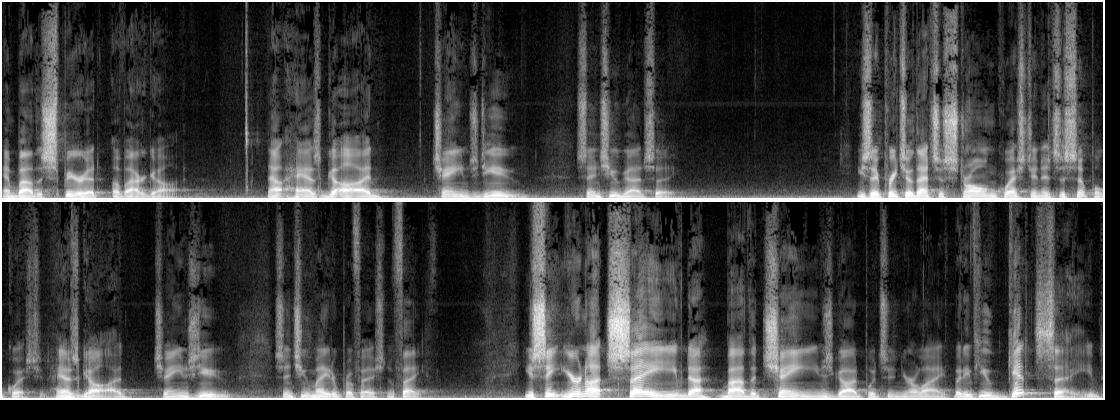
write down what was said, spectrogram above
and by the Spirit of our God. Now, has God changed you since you got saved? You say, Preacher, that's a strong question. It's a simple question. Has God changed you since you made a profession of faith? You see, you're not saved by the change God puts in your life. But if you get saved,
